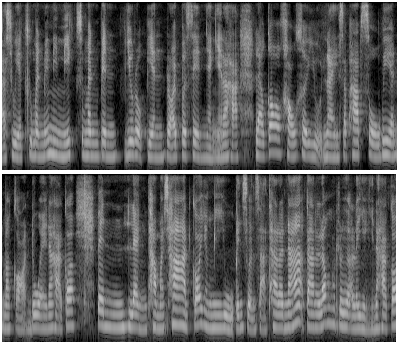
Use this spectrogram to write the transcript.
รัสเซียคือมันไม่มีมิกซ์มันเป็นยุโรเปียนร้อยเปอร์เซ็นต์อย่างเงี้ยนะคะ แล้วก็เขาเคยอยู่ในสภาพโซเวียตมาก่อนด้วยนะคะ ก็เป็นแหล่งธรรมชาติก็ยังมีอยู่เป็นสวนสาธารณะการล่องเรืออะไรอย่างนี้นะคะ ก็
